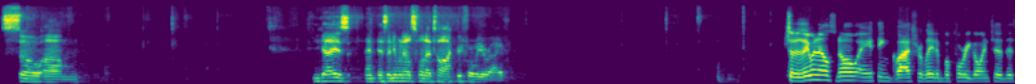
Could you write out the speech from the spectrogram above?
so um, you guys, and does anyone else want to talk before we arrive? So, does anyone else know anything glass related before we go into this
